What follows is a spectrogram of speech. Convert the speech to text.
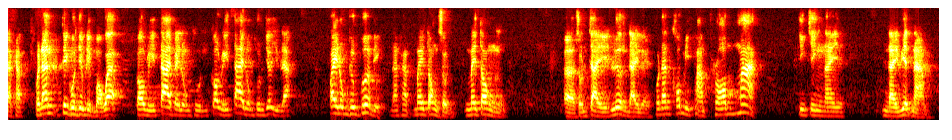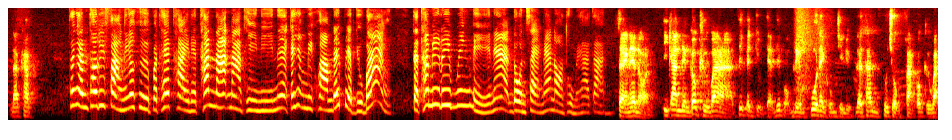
นะครับ เพราะฉะนั้นที่คุณจิมริบบอกว่าเกาหลีใต้ไปลงทุนเกาหลีใต้ลงทุนเยอะอยู่แล้ว ไปลงทุนเพิ่มอีกนะครับ ไม่ต้องสนไม่ต้องเอ่อสนใจเรื่องใดเลย เพราะฉะนั้นเขามีความพร้อมมากจริง ๆในในเวียดนามนะครับถ้า งั้นเท่าที่ฟังนี่ก็คือประเทศไทยเนี่ยถ้านณนาทีนี้เนี่ยก็ยังมีความได้เปรียบอยู่บ้าง แต่ถ้าไม่รีบวิ่งหนีเนี่ยโดนแซงแน่นอนถูกไหมคะอาจารย์แซงแน่นอน อีกอันหนึ่งก็คือว่าที่เป็นจุดเด่นที่ผมลืมพูดให้คุณจิริและท่านผู้ชมฟังก็คือว่า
